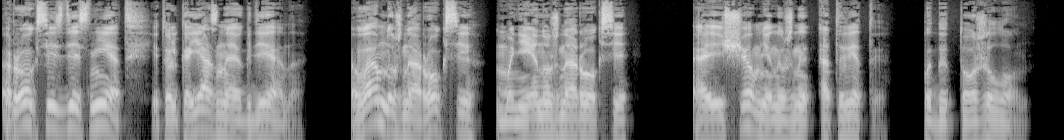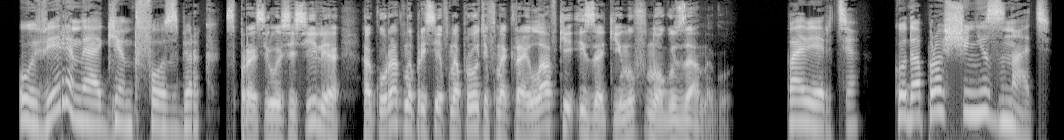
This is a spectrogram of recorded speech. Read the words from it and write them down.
Рокси здесь нет, и только я знаю, где она. Вам нужна Рокси, мне нужна Рокси, а еще мне нужны ответы, подытожил он. «Уверенный агент Фосберг?» — спросила Сесилия, аккуратно присев напротив на край лавки и закинув ногу за ногу. «Поверьте, куда проще не знать.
